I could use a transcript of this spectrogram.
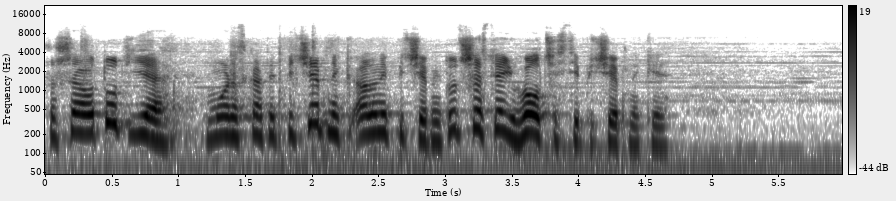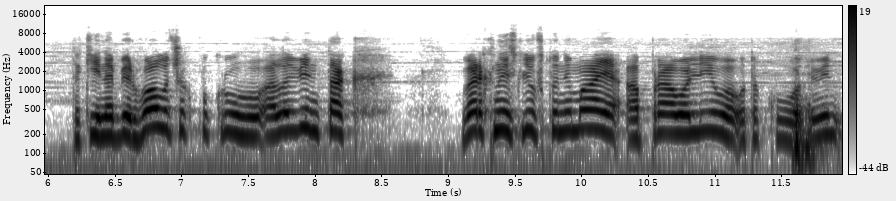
що ще отут є, можна сказати, підшипник, але не підшипник. Тут ще стоять голчасті підшипники. Такий набір голочок по кругу, але він так. Верх-низ люфту немає, а право-ліво отаку от. Він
